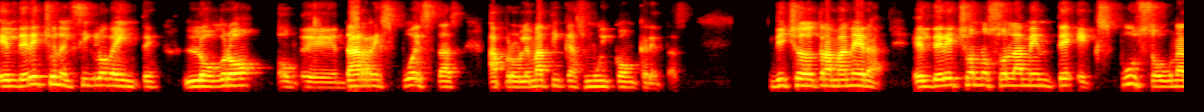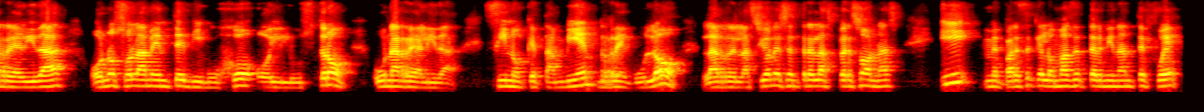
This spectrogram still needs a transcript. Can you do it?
El derecho en el siglo XX logró eh, dar respuestas a problemáticas muy concretas. Dicho de otra manera, el derecho no solamente expuso una realidad o no solamente dibujó o ilustró una realidad, sino que también reguló las relaciones entre las personas y me parece que lo más determinante fue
